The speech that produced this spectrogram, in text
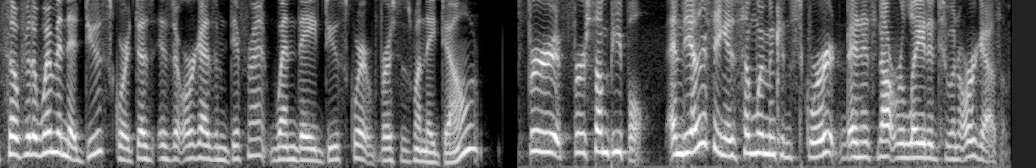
So for the women that do squirt, does is the orgasm different when they do squirt versus when they don't? For for some people. And the other thing is some women can squirt and it's not related to an orgasm.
